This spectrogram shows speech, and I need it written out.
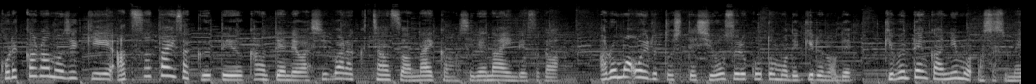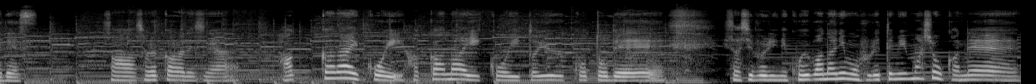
これからの時期暑さ対策っていう観点ではしばらくチャンスはないかもしれないんですがアロマオイルとして使用することもできるので気分転換にもおすすめです。さあそれからですね儚い恋儚い恋ということで久しぶりに恋バナにも触れてみましょうかね。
